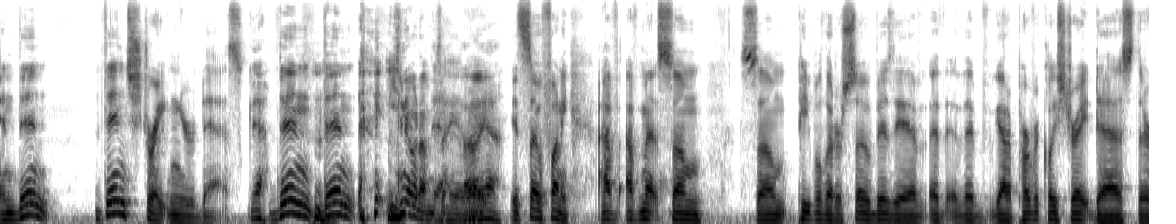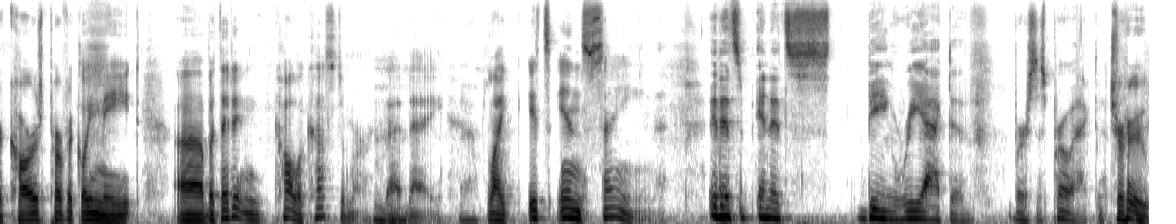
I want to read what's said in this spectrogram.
And then then straighten your desk. Yeah. Then then you know what I'm Yeah. saying? Oh, Like, yeah. It's so funny. I've I've met some some people that are so busy. They've, they've got a perfectly straight desk. Their car's perfectly neat, uh, but they didn't call a customer that day. Mm-hmm. Yeah. Like it's insane. And it's and it's being reactive versus proactive. True.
